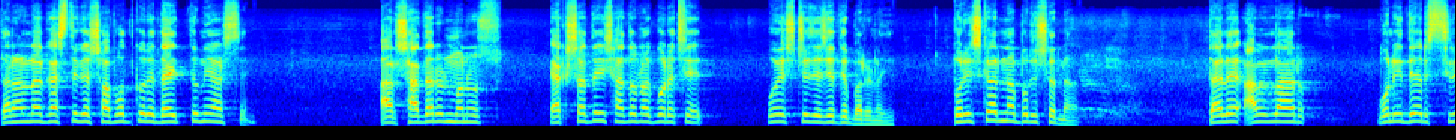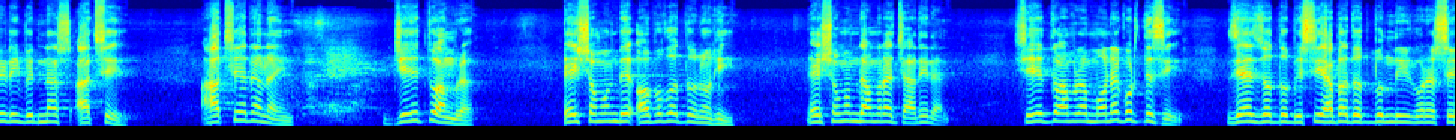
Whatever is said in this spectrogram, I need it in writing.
তারা আল্লাহর কাছ থেকে শপথ করে দায়িত্ব নিয়ে আসছে। আর সাধারণ মানুষ একসাথেই সাধনা করেছে ওই স্টেজে যেতে পারে নাই। পরিষ্কার না পরিষ্কার না তাহলে আল্লাহর অলিদের শ্রেণি বিন্যাস আছে? আছে না নাই? যেহেতু আমরা এই সম্বন্ধে অবগত নহি, এই সম্বন্ধে আমরা জানি না। সেহেতু আমরা মনে করতেছি যে যত বেশি আবাদতবন্দি করে সে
